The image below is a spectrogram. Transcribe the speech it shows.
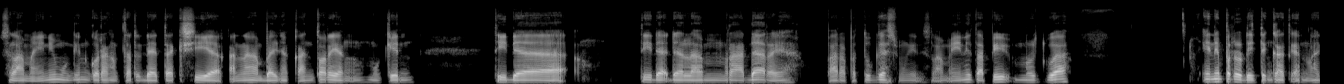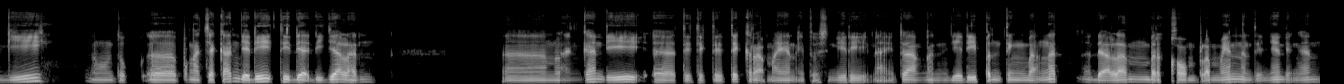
selama ini mungkin kurang terdeteksi ya, karena banyak kantor yang mungkin tidak tidak dalam radar ya, para petugas mungkin selama ini, tapi menurut gua ini perlu ditingkatkan lagi untuk, uh, pengecekan jadi tidak di jalan. Uh, melainkan di, uh, titik-titik keramaian itu sendiri. Nah, itu akan jadi penting banget dalam berkomplement nantinya dengan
